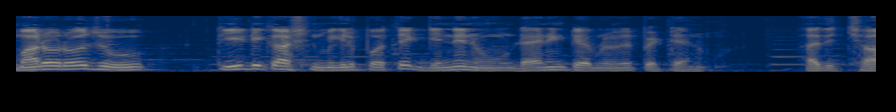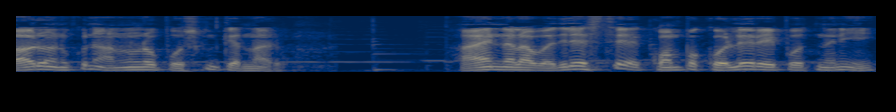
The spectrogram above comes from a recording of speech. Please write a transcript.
మరో రోజు టీ డికాషన్ మిగిలిపోతే గిన్నెను డైనింగ్ టేబుల్ మీద పెట్టాను. అది చారు అనుకుని అన్నంలో పోసుకుని తిన్నారు. ఆయన అలా వదిలేస్తే కొంప కొల్లేరైపోతుందని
